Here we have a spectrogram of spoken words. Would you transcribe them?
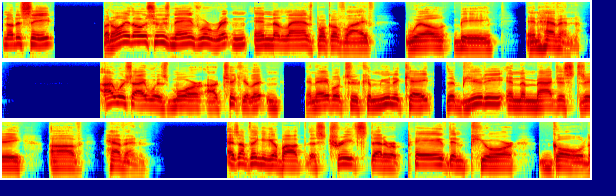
no deceit, but only those whose names were written in the Lamb's book of life will be in heaven. I wish I was more articulate and, and able to communicate the beauty and the majesty of heaven. As I'm thinking about the streets that are paved in pure gold,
